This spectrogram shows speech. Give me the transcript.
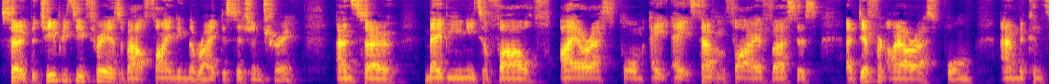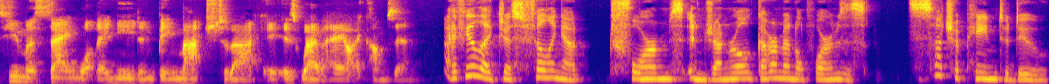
So the gpt-3 is about finding the right decision tree. And so maybe you need to file irs form 8875 versus a different irs form. And the consumer saying what they need and being matched to that is where the ai comes in. I feel like just filling out forms in general governmental forms is such a pain to do.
